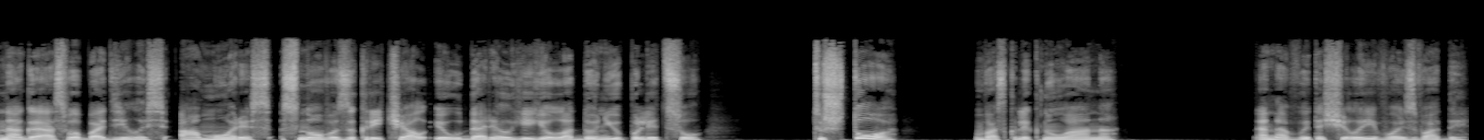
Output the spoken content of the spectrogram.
Нога освободилась, а Морис снова закричал и ударил ее ладонью по лицу. «Ты что?» — воскликнула она. Она вытащила его из воды.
